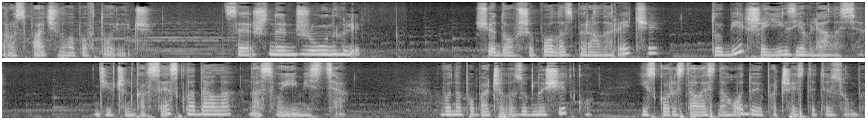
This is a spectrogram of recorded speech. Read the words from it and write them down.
розпачливо повторюючи. Це ж не джунглі. Що довше Пола збирала речі, то більше їх з'являлося. Дівчинка все складала на свої місця. Вона побачила зубну щітку і скористалась нагодою почистити зуби.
